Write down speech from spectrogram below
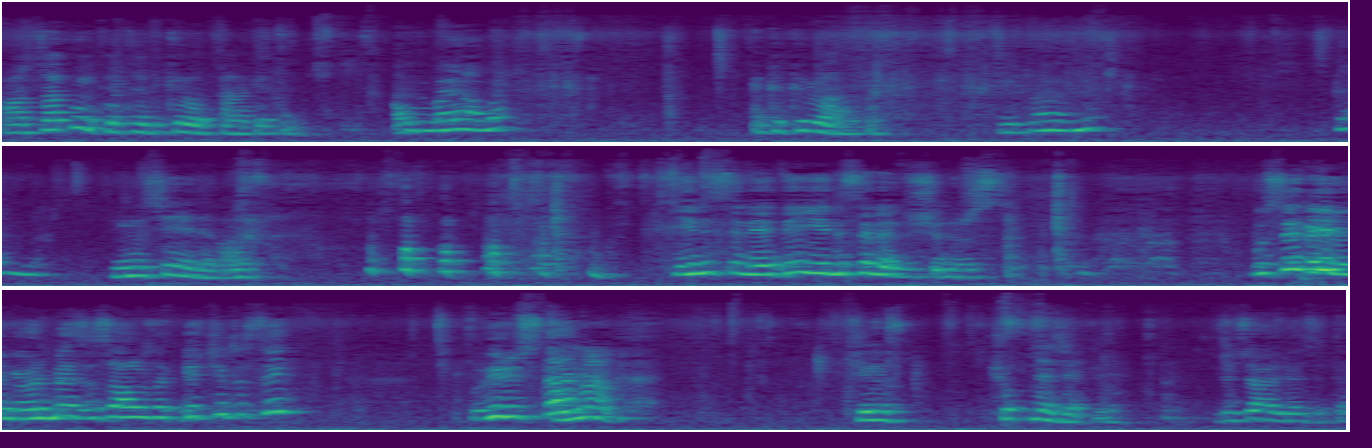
alsak mı kötü bir kilo fark edin. Ama bayağı var. İki kilo aldım. Yıkar mı? De. Yenisini de var. Yeni seneye de yeni sene düşünürüz. Bu seneyi görmezse sağlık geçirirsek virüsten Ama şey, çok lezzetli. güzel lezzeti.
